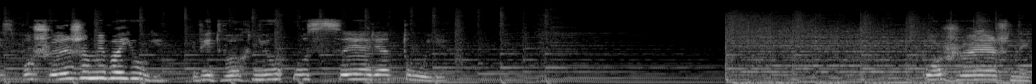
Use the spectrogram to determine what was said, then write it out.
Із пожежами воює, від вогню усе рятує. Пожежник.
